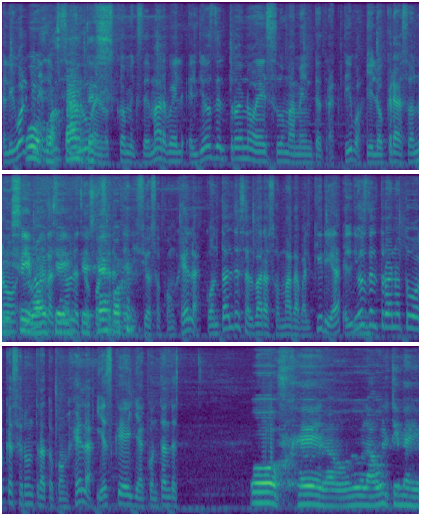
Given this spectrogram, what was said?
Al igual que Uf, en el MCU, en los cómics de Marvel, el dios del trueno es sumamente atractivo. Y lo creas o no, Sí, en una ocasión que- le que tocó hacer el delicioso con Hela. Con tal de salvar a su amada Valkyria, el dios del trueno tuvo que hacer un trato con Hela. Y es que ella, con tal de Uff, eh, la boludo, la última y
